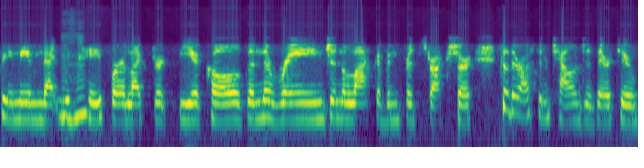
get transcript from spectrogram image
premium that you mm-hmm. pay for electric vehicles and the range and the lack of infrastructure. So there are some challenges there too.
